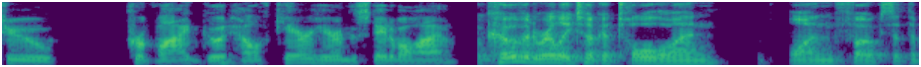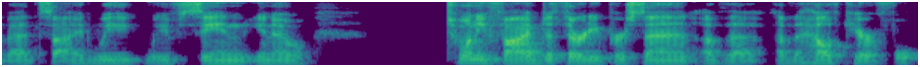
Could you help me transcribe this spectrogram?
to provide good health care here in the state of Ohio? COVID really took a toll on on folks at the bedside. We we've seen, you know, 25 to 30 percent of the of the healthcare for,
